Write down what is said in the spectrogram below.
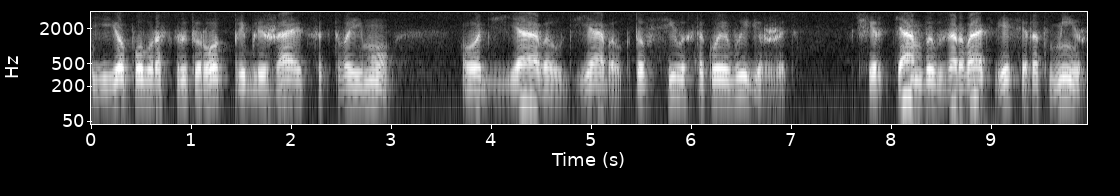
ее полураскрытый рот приближается к твоему. О, дьявол, дьявол, кто в силах такое выдержать? Чертям бы взорвать весь этот мир,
